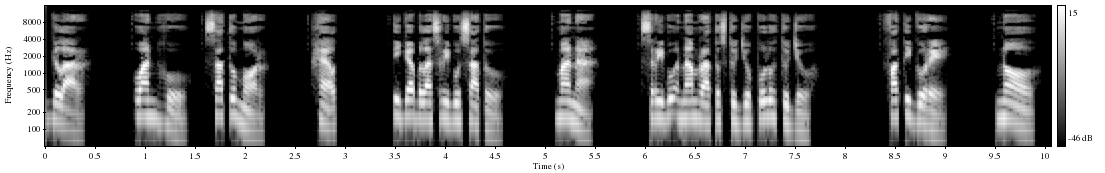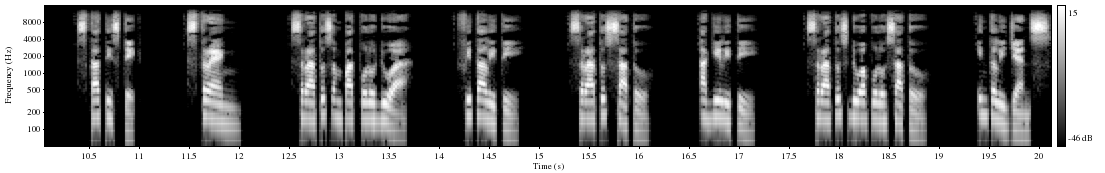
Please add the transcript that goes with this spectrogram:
Gelar. Wan Hu. 1 more. Health. 13.001. Mana. 1677. Fatigure. 0. Statistik. Strength. 142. Vitality. 101. Agility. 121. Intelligence.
